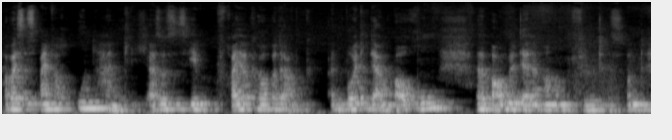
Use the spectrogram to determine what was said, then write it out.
Aber es ist einfach unhandlich. Also es ist eben freier Körper, der ein Beutel, der am Bauch rum äh, baumelt, der dann auch noch gefüllt ist. Und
